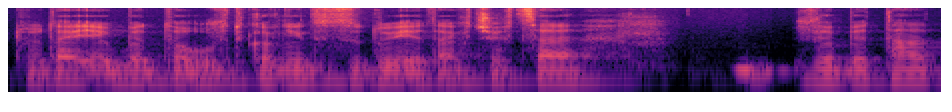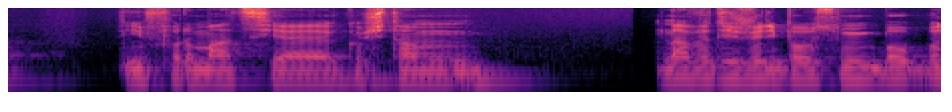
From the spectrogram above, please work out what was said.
tutaj jakby to użytkownik decyduje, tak? Czy chce, żeby ta informacja jakoś tam, nawet jeżeli po prostu, bo, bo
